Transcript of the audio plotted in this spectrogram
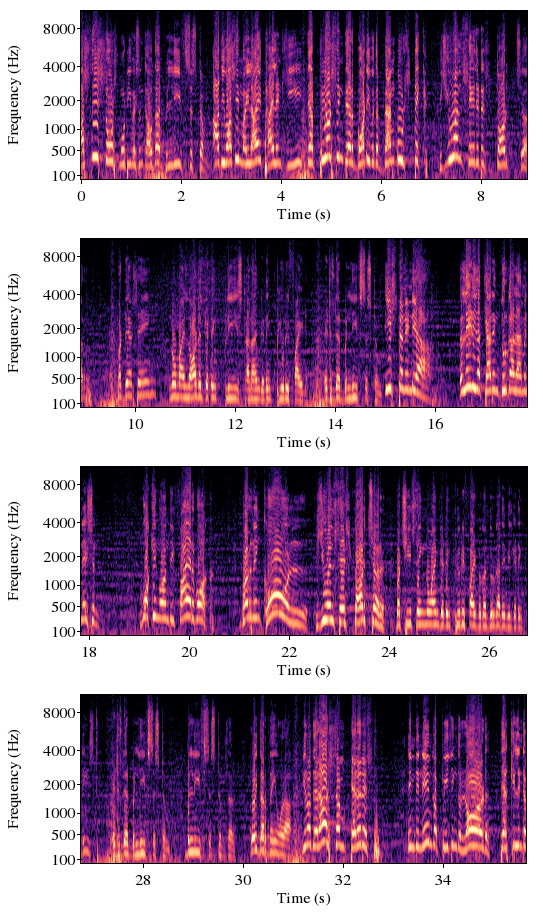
असली source motivation का होता है बिलीफ सिस्टम आदिवासी महिलाएं थाईलैंड की they are piercing their body with a bamboo stick UN says it is torture but they are saying no my lord is getting pleased and i'm getting purified it is their belief system eastern india the ladies are carrying durga lamination walking on the fire walk burning coal un says torture but she is saying no i'm getting purified because durga devi is getting pleased it is their belief system Belief system sir कोई दर्द नहीं हो रहा. You know there are some in the name of piercing the Lord they are killing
